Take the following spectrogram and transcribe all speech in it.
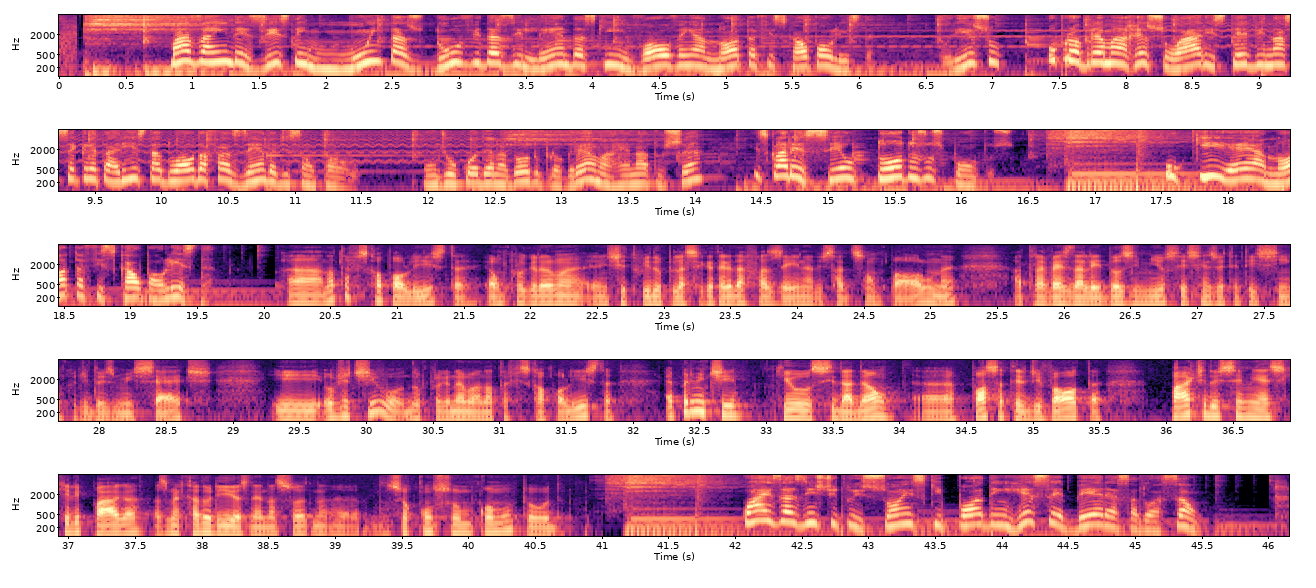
Mas ainda existem muitas dúvidas e lendas que envolvem a nota fiscal paulista. Por isso, o programa Ressoar esteve na Secretaria Estadual da Fazenda de São Paulo, onde o coordenador do programa, Renato Chan, esclareceu todos os pontos. O que é a nota fiscal paulista? A Nota Fiscal Paulista é um programa instituído pela Secretaria da Fazenda do Estado de São Paulo, né, através da Lei 12.685 de 2007. E o objetivo do programa Nota Fiscal Paulista é permitir que o cidadão uh, possa ter de volta parte do ICMS que ele paga nas mercadorias, né, na sua, na, no seu consumo como um todo. Quais as instituições que podem receber essa doação?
